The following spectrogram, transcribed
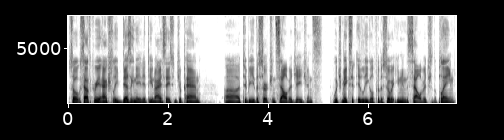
So South Korea actually designated the United States and Japan uh, to be the search and salvage agents, which makes it illegal for the Soviet Union to salvage the plane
